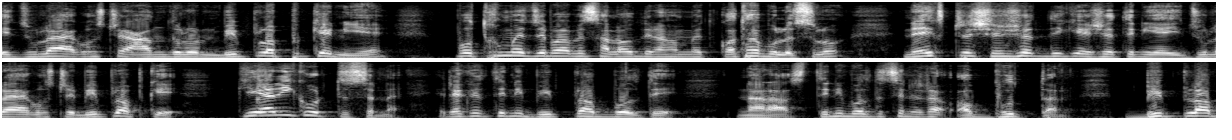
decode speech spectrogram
এই জুলাই আগস্টের আন্দোলন বিপ্লবকে নিয়ে প্রথমে যেভাবে সালাউদ্দিন আহমেদ কথা বলেছিল নেক্সট শেষের দিকে এসে তিনি এই জুলাই আগস্টের বিপ্লবকে কেয়ারই করতেছেন না। এটাকে তিনি বিপ্লব বলতে নারাজ। তিনি বলতেছেন এটা অভ্যুত্থান। বিপ্লব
